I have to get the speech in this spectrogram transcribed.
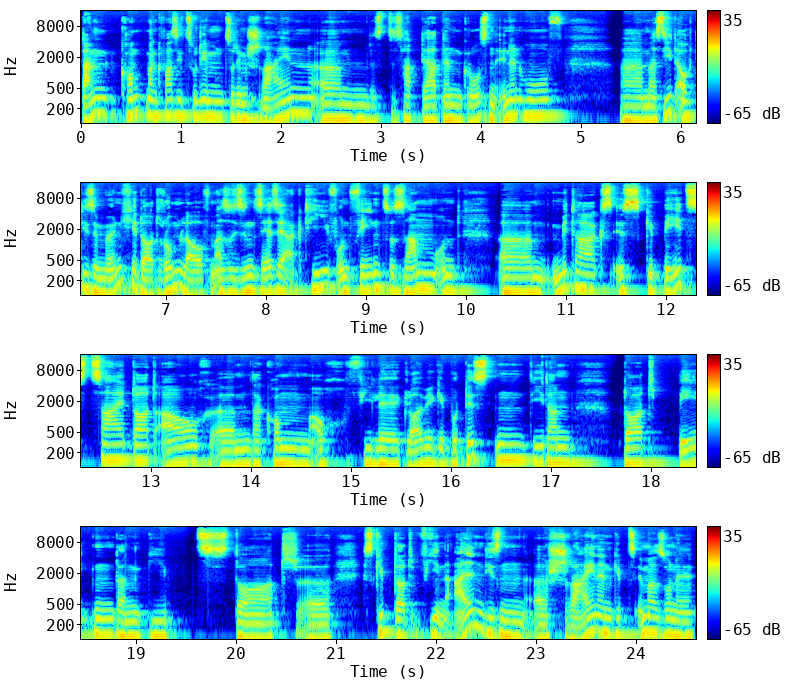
dann kommt man quasi zu dem, zu dem Schrein. Ähm, das, das hat, der hat einen großen Innenhof. Äh, man sieht auch diese Mönche dort rumlaufen. Also sie sind sehr, sehr aktiv und fegen zusammen. Und ähm, mittags ist Gebetszeit dort auch. Ähm, da kommen auch viele gläubige Buddhisten, die dann dort beten. Dann gibt's dort, äh, es gibt dort, wie in allen diesen äh, Schreinen, gibt es immer so eine,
